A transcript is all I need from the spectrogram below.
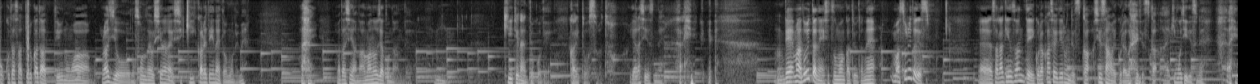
をくださってる方っていうのはラジオの存在を知らないし聞かれていないと思うんでね。はい。私あの天の弱なんで、うん、聞いてないとこで回答すると。いやらしいですね。はい。でまあどういったね質問かというとねまあストレートです。えー、サラ金さんっていくら稼いでるんですか？資産はいくらぐらいですか、はい、気持ちいいですね。はい。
